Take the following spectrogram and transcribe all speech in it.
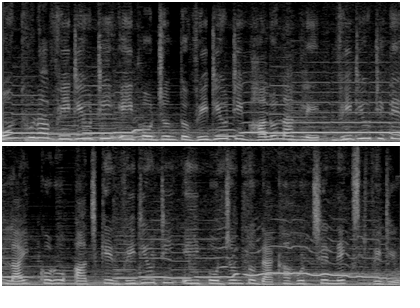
বন্ধুরা, ভিডিওটি এই পর্যন্ত। ভিডিওটি ভালো লাগলে ভিডিওটিতে লাইক করো। আজকের ভিডিওটি এই পর্যন্ত। দেখা হচ্ছে নেক্সট ভিডিও।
